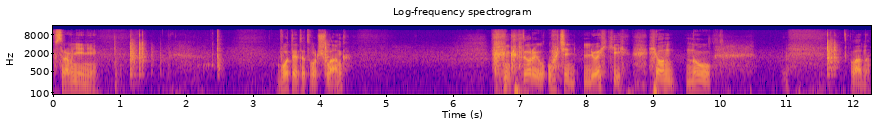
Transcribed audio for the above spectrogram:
в сравнении. Вот этот вот шланг – который очень легкий, и он, ну, ладно.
